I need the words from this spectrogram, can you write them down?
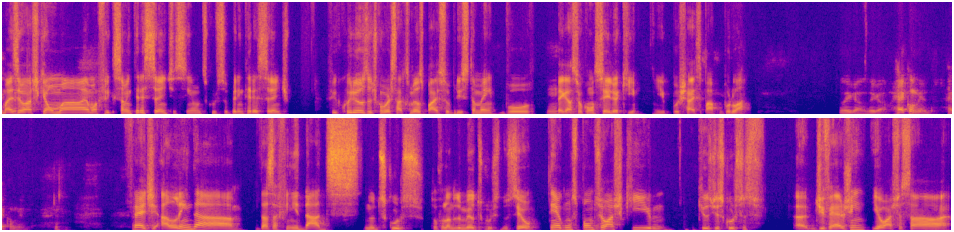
Mas eu acho que é uma, é uma fricção interessante, assim, um discurso super interessante Fico curioso de conversar com os meus pais sobre isso também. Vou uhum. pegar seu conselho aqui e puxar esse papo por lá. Legal, legal. Recomendo, recomendo. Fred, além da, das afinidades no discurso, estou falando do meu discurso e do seu, tem alguns pontos uhum. eu acho que, que os discursos uh, divergem e eu acho essa,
